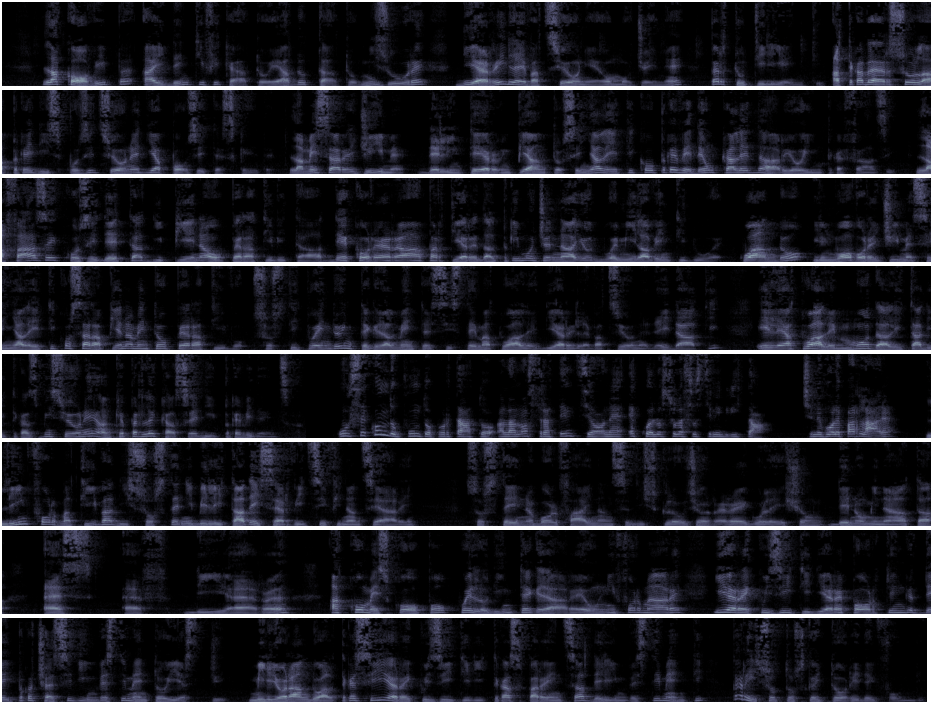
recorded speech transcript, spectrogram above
la Covip ha identificato e adottato misure di rilevazione omogenee per tutti gli enti, attraverso la predisposizione di apposite schede. La messa a regime dell'intero impianto segnaletico prevede un calendario in tre fasi. La fase cosiddetta di piena operatività decorrerà a partire dal 1 gennaio 2022, quando il nuovo regime segnaletico sarà pienamente operativo, sostituendo integralmente il sistema attuale di rilevazione dei dati e le attuali modalità di trasmissione anche per le casse di previdenza. Un secondo punto portato alla nostra attenzione è quello sulla sostenibilità. Ce ne vuole parlare? L'informativa di sostenibilità dei servizi finanziari Sustainable Finance Disclosure Regulation, denominata SFDR, ha come scopo quello di integrare e uniformare i requisiti di reporting dei processi di investimento ESG, migliorando altresì i requisiti di trasparenza degli investimenti per i sottoscrittori dei fondi.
